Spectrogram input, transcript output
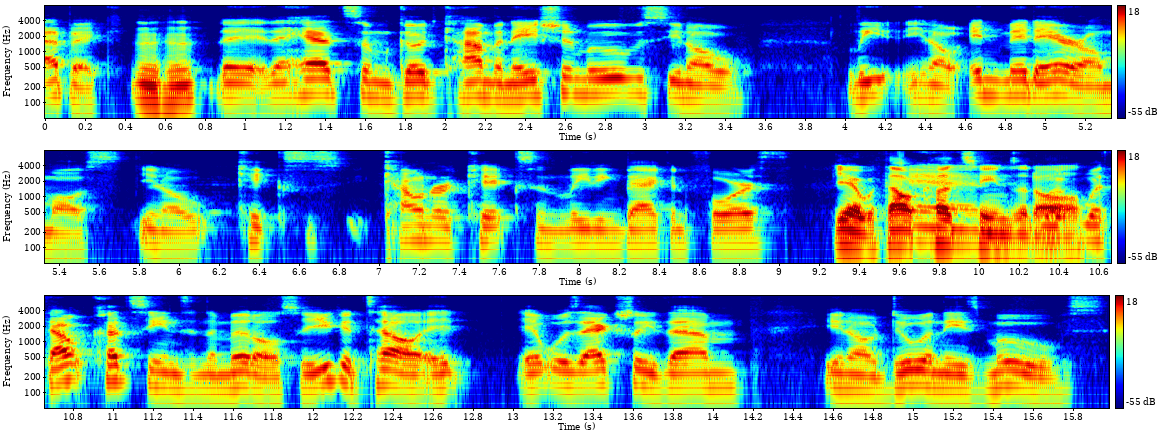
epic Mm-hmm. they they had some good combination moves you know le- you know in midair almost you know kicks counter kicks and leading back and forth Yeah, without cutscenes at all. without cutscenes in the middle so you could tell it it was actually them you know doing these moves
